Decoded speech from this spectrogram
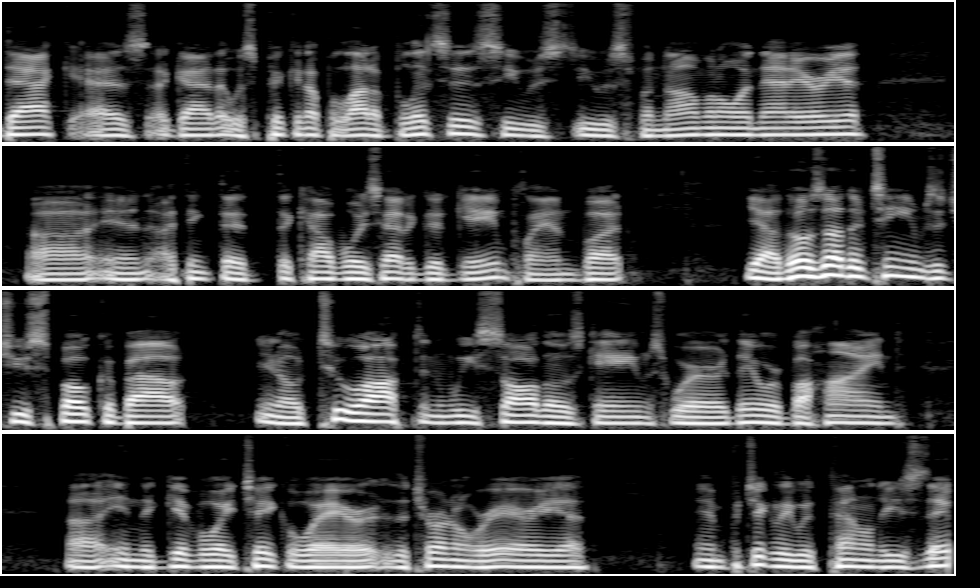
Dak as a guy that was picking up a lot of blitzes. He was he was phenomenal in that area, uh, and I think that the Cowboys had a good game plan. But yeah, those other teams that you spoke about you know, too often we saw those games where they were behind uh, in the giveaway, takeaway, or the turnover area, and particularly with penalties, they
